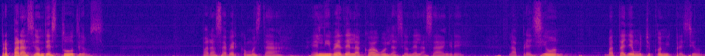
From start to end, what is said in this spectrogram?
preparación de estudios para saber cómo está el nivel de la coagulación de la sangre, la presión. Batallé mucho con mi presión,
